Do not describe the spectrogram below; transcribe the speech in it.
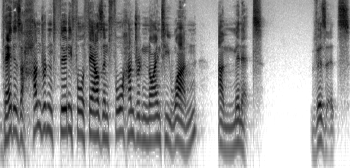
That is 134,491 a minute visits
